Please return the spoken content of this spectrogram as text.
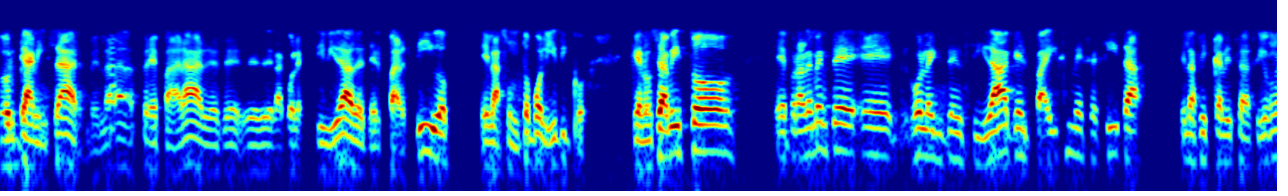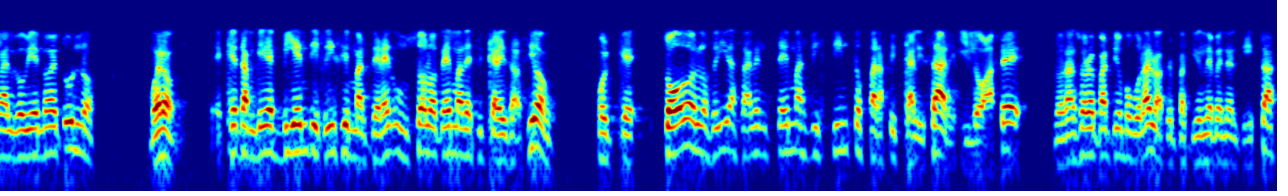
organizar, ¿verdad? Preparar desde, la colectividad, desde el partido, el asunto político, que no se ha visto probablemente con la intensidad que el país necesita en la fiscalización al gobierno de turno. Bueno, es que también es bien difícil mantener un solo tema de fiscalización, porque todos los días salen temas distintos para fiscalizar y lo hace no tan solo el Partido Popular, lo hace el Partido Independentista,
